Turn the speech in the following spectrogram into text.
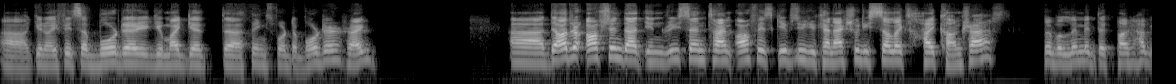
uh, you know, if it's a border, you might get uh, things for the border, right? Uh, the other option that in recent time Office gives you, you can actually select high contrast. So it will limit the, have,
